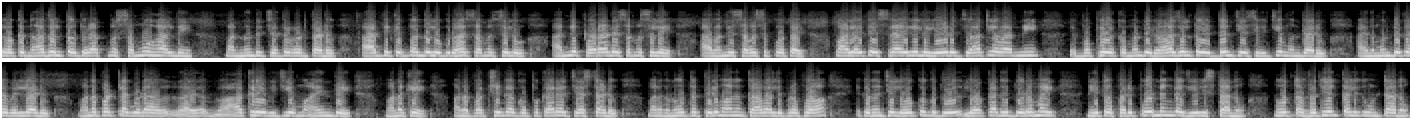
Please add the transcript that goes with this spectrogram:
లోకనాథులతో దురాత్మ సమూహాల్ని మన నుండి చెదరగొడతాడు. ఆర్థిక ఇబ్బందులు గృహ సమస్యలు అన్ని పోరాడే సమస్యలే అవన్నీ సమస్య పోతాయి వాళ్ళైతే ఇస్రాయేలీలు ఏడు జాతుల వారిని ముప్పై ఒక్క మంది రాజులతో యుద్ధం చేసి విజయం పొందారు. ఆయన ముందుగా వెళ్ళాడు. మన పట్ల కూడా ఆఖరి విజయం అయిందే. మనకే మన పక్షంగా గొప్ప కార్యాలు చేస్తాడు. మనకు నూతన తీర్మానం కావాలి ప్రభు ఇక నుంచి లోకకు దూ లోకానికి దూరమై నీతో పరిపూర్ణంగా జీవిస్తాను. నూతన హృదయం కలిగి ఉంటాను.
